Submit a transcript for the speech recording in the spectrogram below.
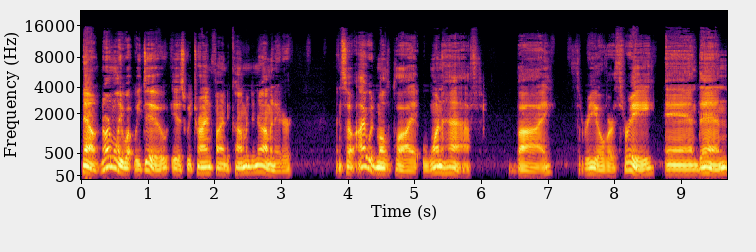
Now, normally what we do is we try and find a common denominator, and so I would multiply 1 half by 3 over 3, and then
